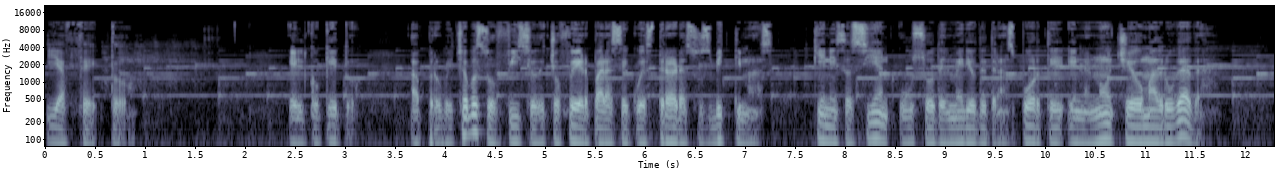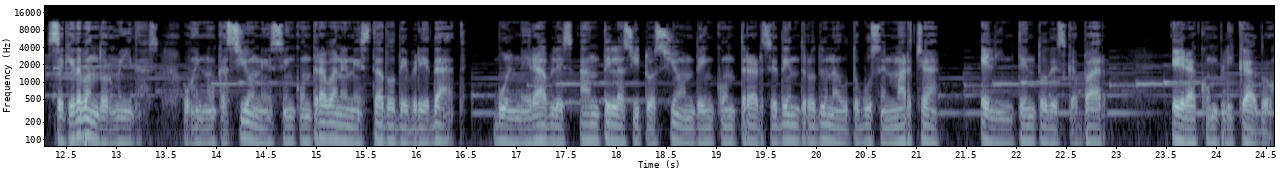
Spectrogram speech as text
y afecto. El coqueto aprovechaba su oficio de chofer para secuestrar a sus víctimas, quienes hacían uso del medio de transporte en la noche o madrugada. Se quedaban dormidas o en ocasiones se encontraban en estado de ebriedad vulnerables ante la situación de encontrarse dentro de un autobús en marcha, el intento de escapar era complicado.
